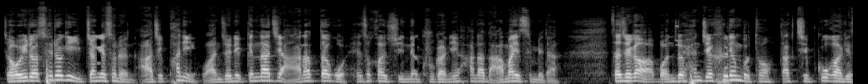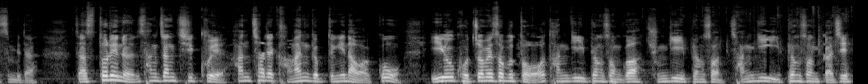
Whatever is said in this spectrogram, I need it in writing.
자, 오히려 세력의 입장에서는 아직 판이 완전히 끝나지 않았다고 해석할 수 있는 구간이 하나 남아 있습니다. 자, 제가 먼저 현재 흐름부터 딱 짚고 가겠습니다. 자, 스토리 는 상장 직후에 한 차례 강한 급등이 나왔고 이후 고점에서부터 단기 이평선과 중기 이평선, 장기 이평선까지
